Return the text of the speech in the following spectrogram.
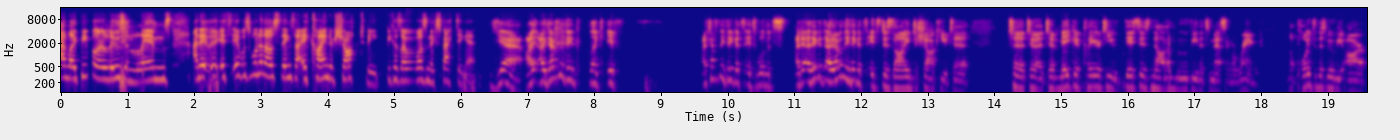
And like people are losing limbs. And it, it it was one of those things that it kind of shocked me because i wasn't expecting it. Yeah, I, I definitely think like if I definitely think it's it's one that's I, I think I definitely think it's it's designed to shock you to to to to make it clear to you this is not a movie that's messing around. The points of this movie are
